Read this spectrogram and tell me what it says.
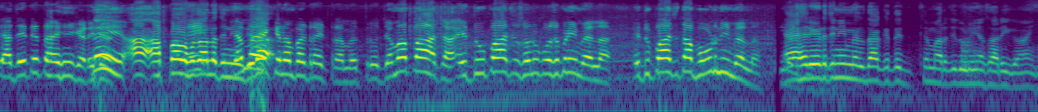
ਤੇ ਅੱਜ ਇਹ ਤੇ ਤਾਂ ਹੀ ਖੜੇ ਆ। ਨਹੀਂ ਆ- ਆਪਾਂ ਉਸ ਗੱਲ ਚ ਨਹੀਂ ਜਮਾ ਇੱਕ ਨੰਬਰ ਟਰੈਕਟਰ ਆ ਮਿੱਤਰੋ ਜਮਾ ਪਾਚ ਆ। ਇਦੂ ਪਾਚ ਤੁਹਾਨੂੰ ਕੁਝ ਵੀ ਨਹੀਂ ਮਿਲਣਾ। ਇਦੂ ਪਾਚ ਤਾਂ ਫੋੜ ਨਹੀਂ ਮਿਲਣਾ। ਐਸ ਰੇਟ 'ਚ ਨਹੀਂ ਮਿਲਦਾ ਕਿਤੇ ਜਿੱਥੇ ਮਰਜ਼ੀ ਦੁਨੀਆ ਸਾਰੀ ਗਾਂ ਹੀ।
